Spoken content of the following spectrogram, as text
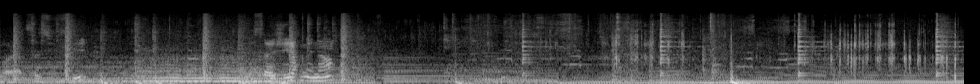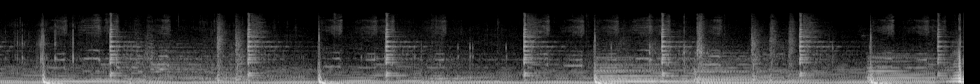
Voilà, ça suffit. On laisse agir maintenant. Bon,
